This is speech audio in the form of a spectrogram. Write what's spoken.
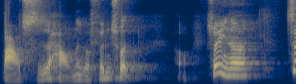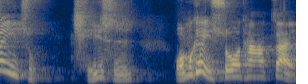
保持好那个分寸。哦，所以呢，这一组其实。我们可以说他在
